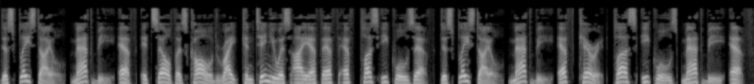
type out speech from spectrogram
display style math b f itself is called right continuous iff F plus equals f. Display style math b f caret plus equals math b f.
